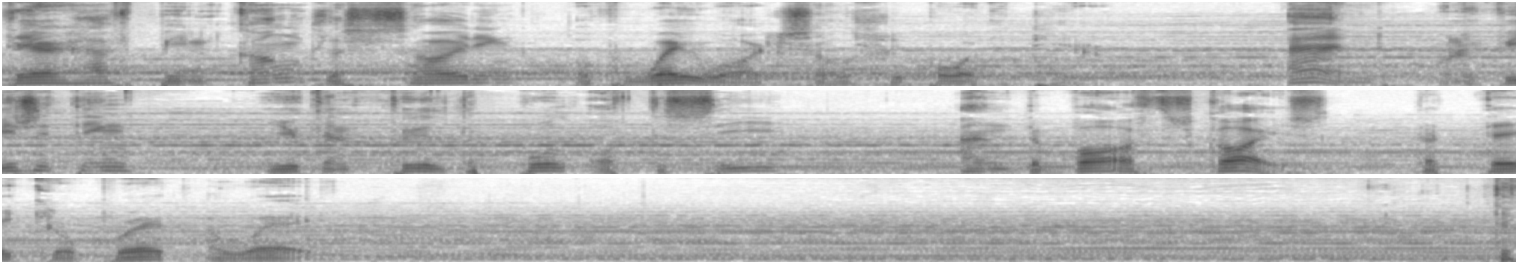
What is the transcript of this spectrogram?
There have been countless sightings of wayward souls reported here, and when visiting you can feel the pull of the sea and the vast skies that take your breath away. The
